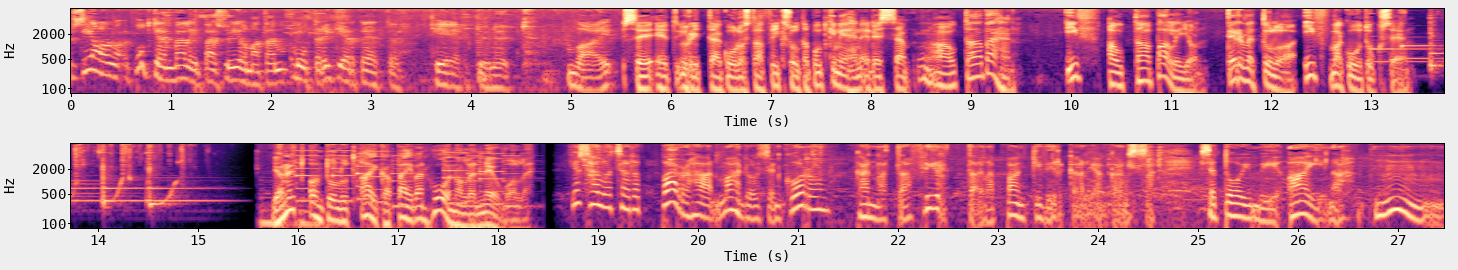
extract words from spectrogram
Siellä on putken väliin päässyt ilma tai muutterikierteet hiertynyt. Vai Se, että yrittää kuulostaa fiksulta putkimiehen edessä, auttaa vähän. IF auttaa paljon. Tervetuloa IF-vakuutukseen. Ja nyt on tullut aika päivän huonolle neuvolle. Jos haluat saada parhaan mahdollisen koron, kannattaa flirttailla pankkivirkailijan kanssa. Se toimii aina. Mm.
